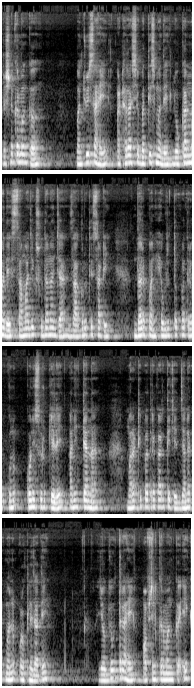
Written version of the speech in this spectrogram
प्रश्न क्रमांक पंचवीस आहे. अठराशे बत्तीसमध्ये लोकांमध्ये सामाजिक सुधारणांच्या जागृतीसाठी दर्पण हे वृत्तपत्र कोण कोणी सुरू केले आणि त्यांना मराठी पत्रकारितेचे जनक म्हणून ओळखले जाते? योग्य उत्तर आहे ऑप्शन क्रमांक एक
